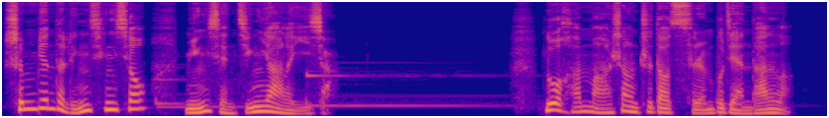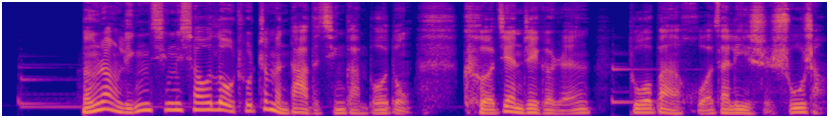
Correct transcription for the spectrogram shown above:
身边的林青霄明显惊讶了一下。洛寒马上知道此人不简单了，能让林青霄露出这么大的情感波动，可见这个人多半活在历史书上。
